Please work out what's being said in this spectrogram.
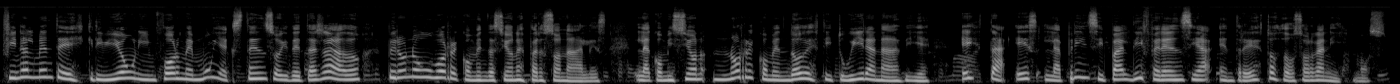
finalmente escribió un informe muy extenso y detallado, pero no hubo recomendaciones personales. La comisión no recomendó destituir a nadie. Esta es la principal diferencia entre estos dos organismos.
